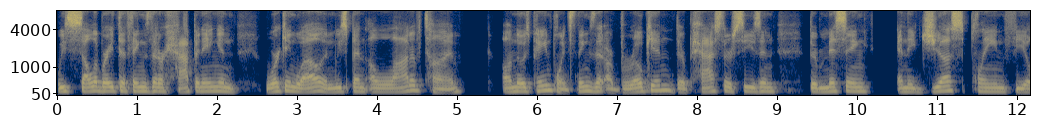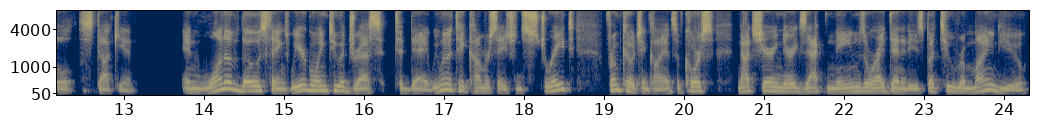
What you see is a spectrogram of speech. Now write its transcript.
we celebrate the things that are happening and working well, and we spend a lot of time on those pain points, things that are broken, they're past their season, they're missing, and they just plain feel stuck in. And one of those things we are going to address today. We want to take conversations straight from coaching clients, of course, not sharing their exact names or identities, but to remind you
